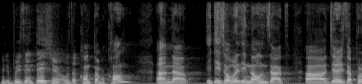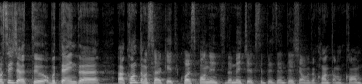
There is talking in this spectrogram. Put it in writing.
representation of the quantum comb. And uh, it is already known that uh, there is a procedure to obtain the uh, quantum circuit corresponding to the matrix representation of the quantum comb.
